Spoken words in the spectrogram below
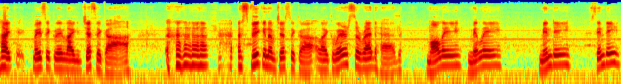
Like, basically like Jessica. Speaking of Jessica, like, where's the redhead? Molly? Millie? Mindy? Cindy?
